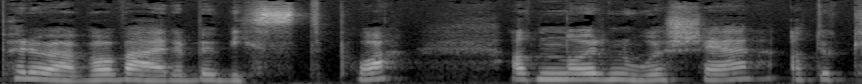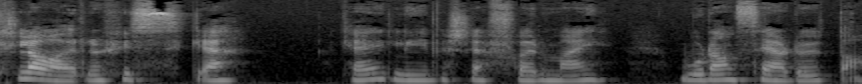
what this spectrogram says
prøve å være bevisst på at når noe skjer, at du klarer å huske ok, livet skjer for meg. Hvordan ser det ut da?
